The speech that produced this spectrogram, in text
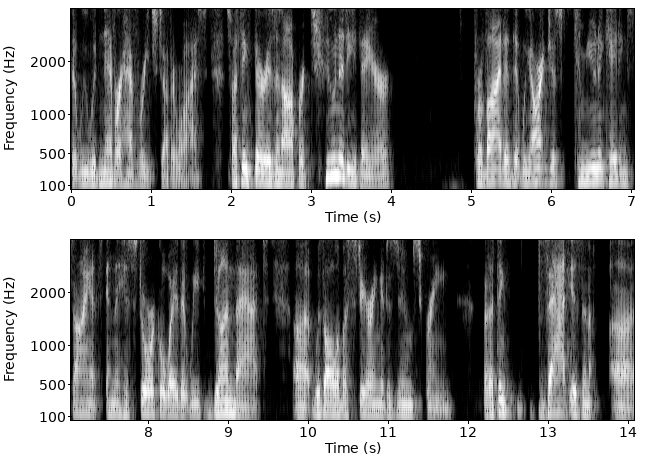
that we would never have reached otherwise. So I think there is an opportunity there provided that we aren't just communicating science in the historical way that we've done that uh, with all of us staring at a Zoom screen. But I think that is an uh,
